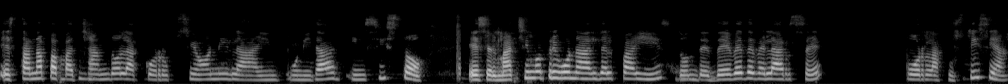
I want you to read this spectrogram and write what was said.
están apapachando la corrupción y la impunidad? Insisto, es el máximo tribunal del país donde debe de velarse por la justicia.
